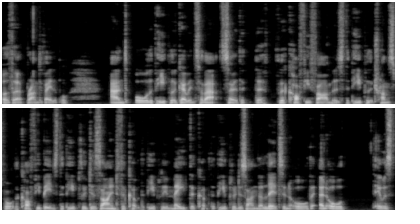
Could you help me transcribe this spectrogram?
other brand available, and all the people that go into that. So the, the, the coffee farmers, the people that transport the coffee beans, the people who designed the cup, the people who made the cup, the people who designed the lids, and all the, and all. It was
